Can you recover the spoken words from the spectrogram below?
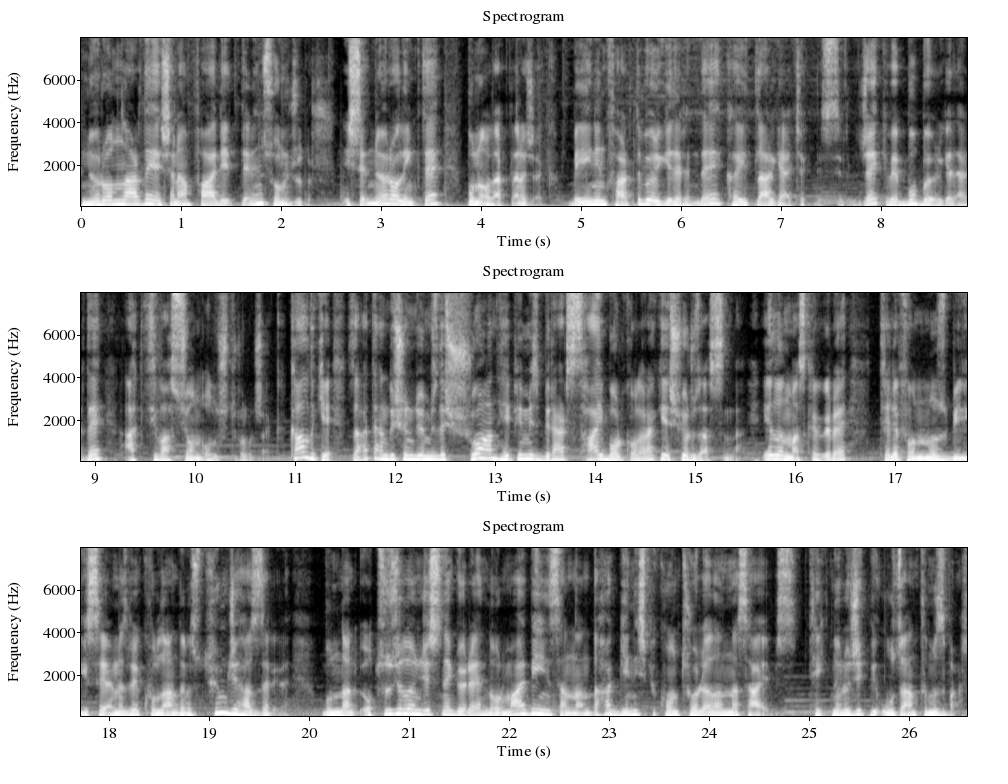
nöronlarda yaşanan faaliyetlerin sonucudur. İşte Neuralink de buna odaklanacak. Beynin farklı bölgelerinde kayıtlar gerçekleştirilecek ve bu bölgelerde aktivasyon oluşturulacak. Kaldı ki zaten düşündüğümüzde şu an hepimiz birer cyborg olarak yaşıyoruz aslında. Elon Musk'a göre telefonunuz, bilgisayarınız ve kullandığınız tüm cihazlar ile bundan 30 yıl öncesine göre normal bir insandan daha geniş bir kontrol alanına sahibiz. Teknolojik bir uzantımız var.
